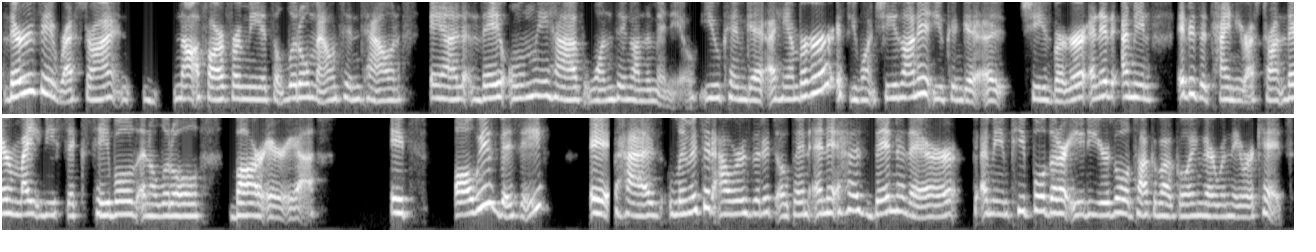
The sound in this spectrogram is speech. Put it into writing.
There's a restaurant not far from me. It's a little mountain town and they only have one thing on the menu. You can get a hamburger if you want cheese on it, you can get a cheeseburger and it I mean, it is a tiny restaurant. There might be 6 tables and a little bar area. It's always busy it has limited hours that it's open and it has been there. I mean, people that are 80 years old talk about going there when they were kids.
